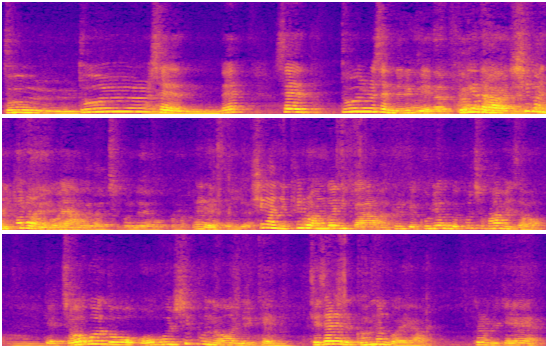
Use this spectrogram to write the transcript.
둘, 둘, 음. 셋, 넷, 셋, 둘, 셋, 넷 이렇게 내 그게 다 시간이 필요한 거야. 네. 시간이 필요한 거니까 그렇게 구령도 부축하면서 음. 이렇게 적어도 5분, 10분은 이렇게 제자리를 걷는 거예요. 그럼 이게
